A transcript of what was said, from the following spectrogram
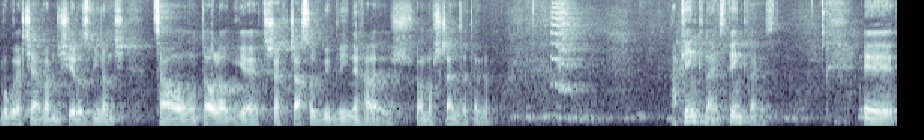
W ogóle chciałem Wam dzisiaj rozwinąć całą teologię trzech czasów biblijnych, ale już Wam oszczędzę tego. A piękna jest, piękna jest. Y,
